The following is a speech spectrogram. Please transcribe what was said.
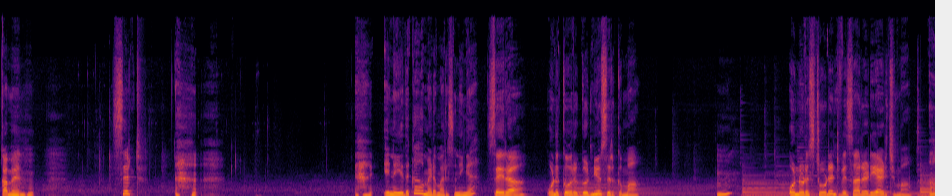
கமன் சிட் என்னை எதுக்காக மேடம் வர சொன்னீங்க? சேரா உனக்கு ஒரு குட் நியூஸ் இருக்குமா? ம்? உன்னோட ஸ்டூடெண்ட் விசா ரெடி ஆயிடுச்சுமா? ஆ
